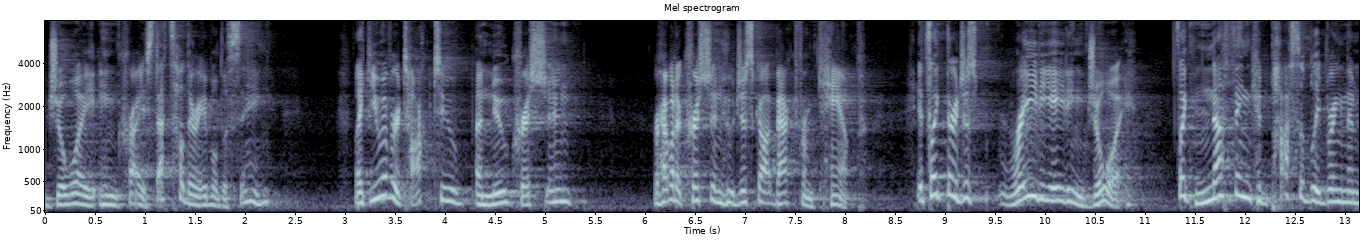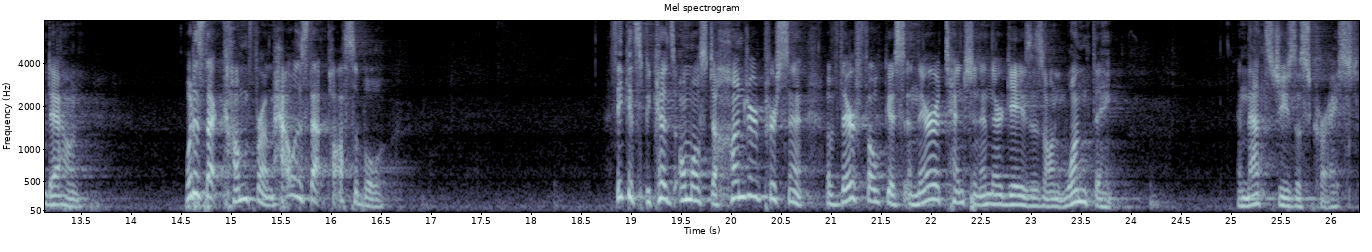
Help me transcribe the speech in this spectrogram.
joy in Christ. That's how they're able to sing. Like, you ever talk to a new Christian or how about a Christian who just got back from camp? It's like they're just radiating joy. It's like nothing could possibly bring them down. What does that come from? How is that possible? I think it's because almost 100% of their focus and their attention and their gaze is on one thing, and that's Jesus Christ.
